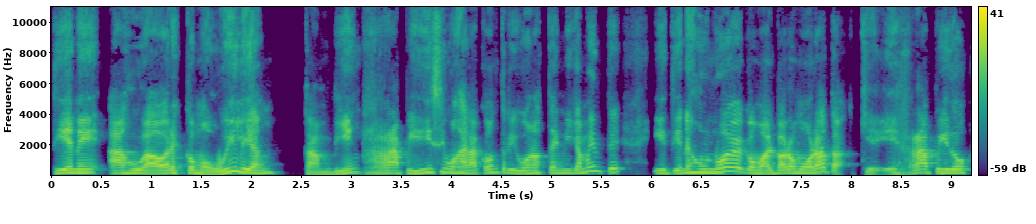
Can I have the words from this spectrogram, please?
Tiene a jugadores como William, también rapidísimos a la contra y buenos técnicamente, y tienes un 9 como Álvaro Morata, que es rápido,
